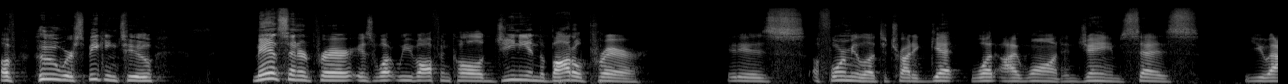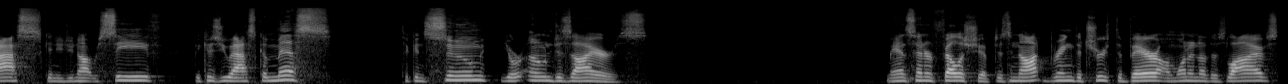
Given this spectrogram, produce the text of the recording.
of who we're speaking to. Man centered prayer is what we've often called genie in the bottle prayer. It is a formula to try to get what I want. And James says, You ask and you do not receive because you ask amiss to consume your own desires. Man centered fellowship does not bring the truth to bear on one another's lives.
